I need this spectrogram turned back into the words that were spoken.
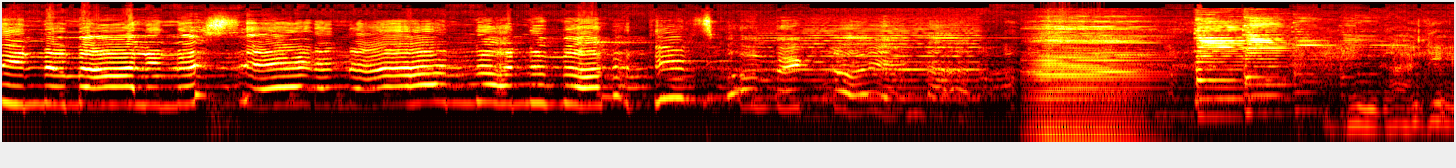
ನಿನ್ನ ಮ್ಯಾಲಿನ ಸೇಡನ ನನ್ನ ಮ್ಯಾಲ ತೀರ್ಸ್ಕೊಂಡ್ಬಿಟ್ಟು ಎಂದ ಹಿಂಗಾಗಿ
